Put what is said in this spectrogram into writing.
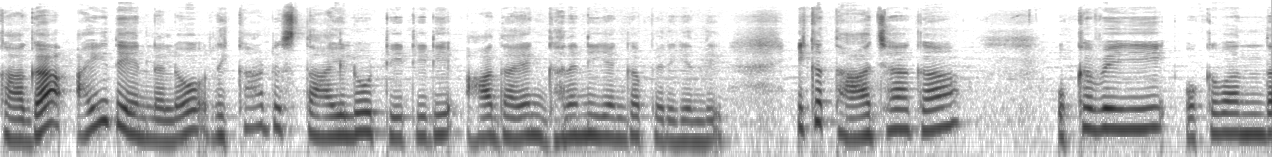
కాగా ఐదేళ్ళలో రికార్డు స్థాయిలో టీటీడీ ఆదాయం గణనీయంగా పెరిగింది. ఇక తాజాగా ఒక వెయ్యి ఒక వంద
